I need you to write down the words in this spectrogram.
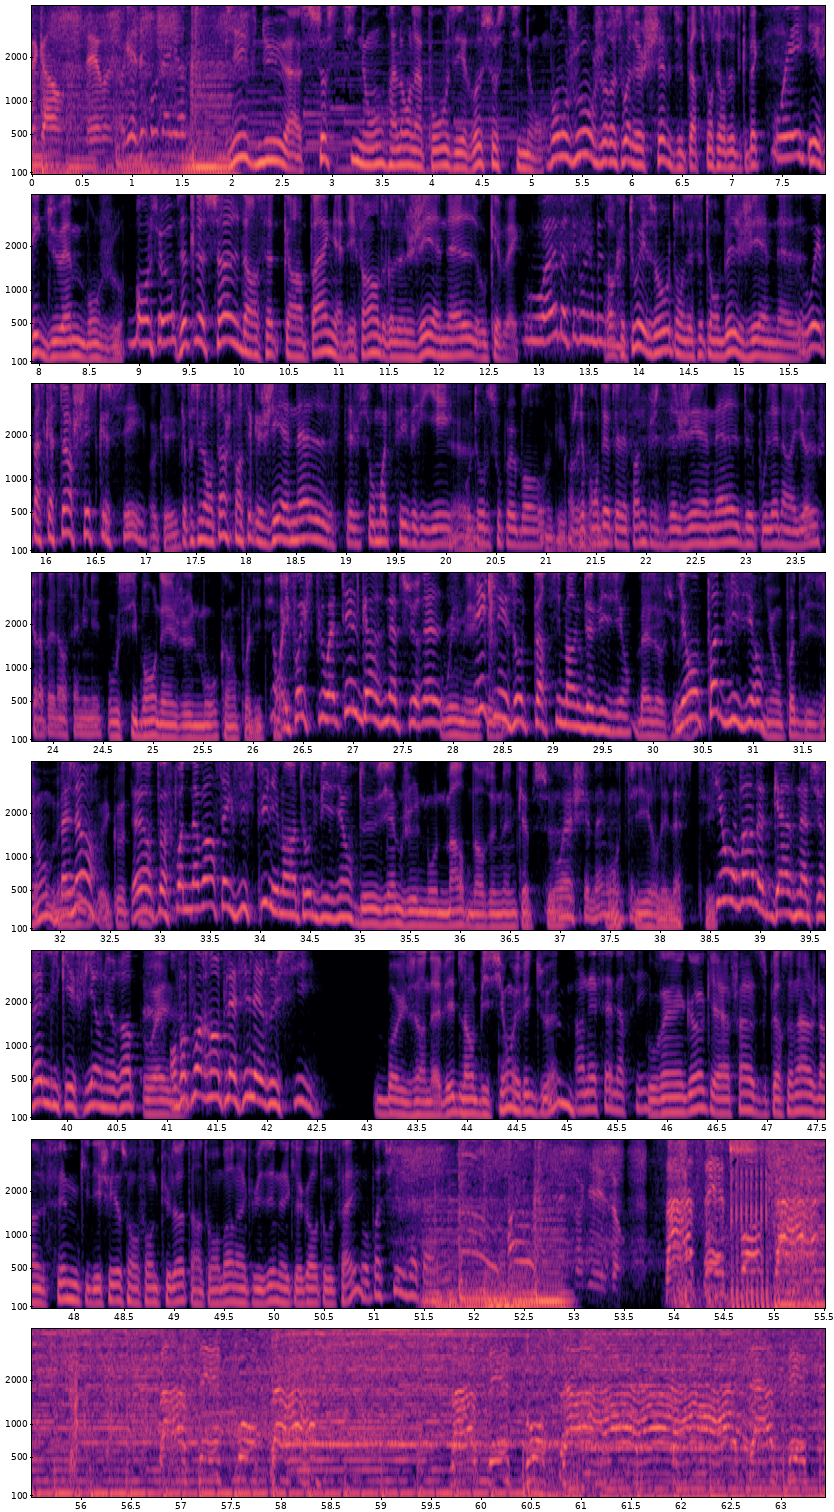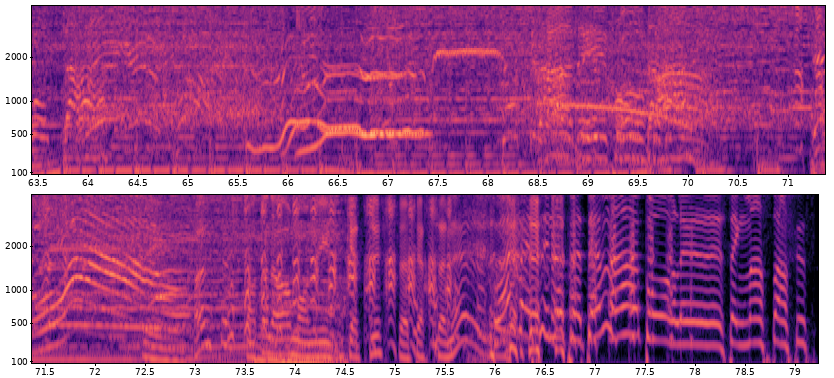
OK, c'est d'ailleurs. Bienvenue à Sostino. Allons la pause et resostino. Bonjour, je reçois le chef du Parti conservateur du Québec. Oui. Éric Duhem, bonjour. Bonjour. Vous êtes le seul dans cette campagne à défendre le GNL au Québec. Ouais, ben c'est quoi le Alors que tous les autres ont laissé tomber le GNL. Oui, parce qu'à cette heure, je sais ce que c'est. OK. Parce que depuis longtemps, je pensais que GNL, c'était juste au mois de février, autour du Super Bowl. Quand je répondais au téléphone, puis je disais GNL de poulet dans la gueule, je te rappelle dans cinq minutes. Aussi bon d'un jeu de mots qu'en politique. Non, il faut exploiter le gaz naturel. Oui, mais Et que les autres partis manquent de vision. Ben là, je- Ils ont pas de vision. Ils ont pas de vision, mais Ben je- non. écoute, D'ailleurs, ils peuvent pas en avoir, ça existe plus, les manteaux de vision. deuxième jeu de mots de marde dans une même capsule. Ouais, je sais bien. On tire l'élastique. Si on vend notre gaz naturel liquéfié en Europe, Ouais, on va pouvoir remplacer la Russie. Bah, ils en avaient de l'ambition, Éric Duhem. En effet, merci. Pour un gars qui a la face du personnage dans le film qui déchire son fond de culotte en tombant dans la cuisine avec le gâteau de fête. Faut pas se fier aux attaques. Ça c'est pour ça. Ça c'est pour ça. Ça c'est pour ça. Ça c'est pour ça. Ça. Je suis content d'avoir mon indicatif euh, personnel. Ouais, ben, c'est notre thème hein, pour le segment 106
